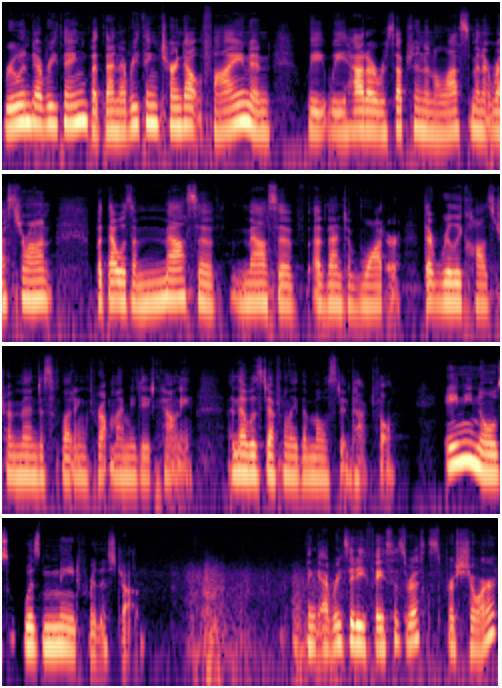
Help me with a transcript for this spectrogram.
ruined everything, but then everything turned out fine, and we we had our reception in a last minute restaurant. But that was a massive, massive event of water that really caused tremendous flooding throughout Miami-Dade County, and that was definitely the most impactful. Amy Knowles was made for this job. I think every city faces risks for sure.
